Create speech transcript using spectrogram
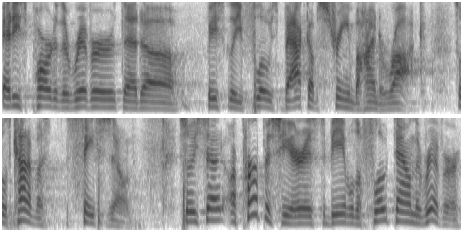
Eddy's part of the river that uh, basically flows back upstream behind a rock. So it's kind of a safe zone. So he said, Our purpose here is to be able to float down the river,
